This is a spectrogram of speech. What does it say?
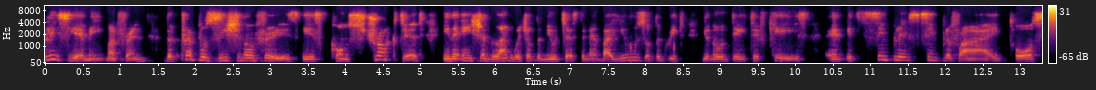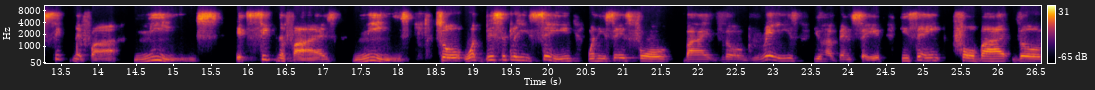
Please hear me, my friend. The prepositional phrase is constructed in the ancient language of the New Testament by use of the Greek, you know, dative case, and it simply simplify or signify means. It signifies means. So, what basically he's saying when he says, For by the grace you have been saved, he's saying, For by the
